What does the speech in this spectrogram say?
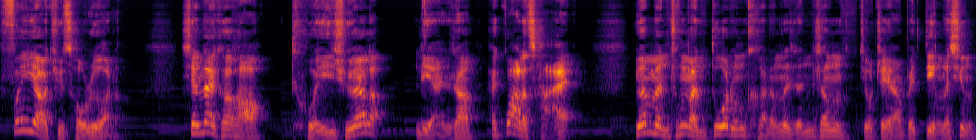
非要去凑热闹。现在可好，腿瘸了，脸上还挂了彩。原本充满多种可能的人生就这样被定了性，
